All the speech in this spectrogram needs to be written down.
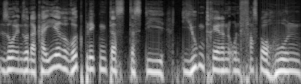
so in so einer Karriere rückblickend, dass, dass die, die Jugendtrainer einen unfassbar hohen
